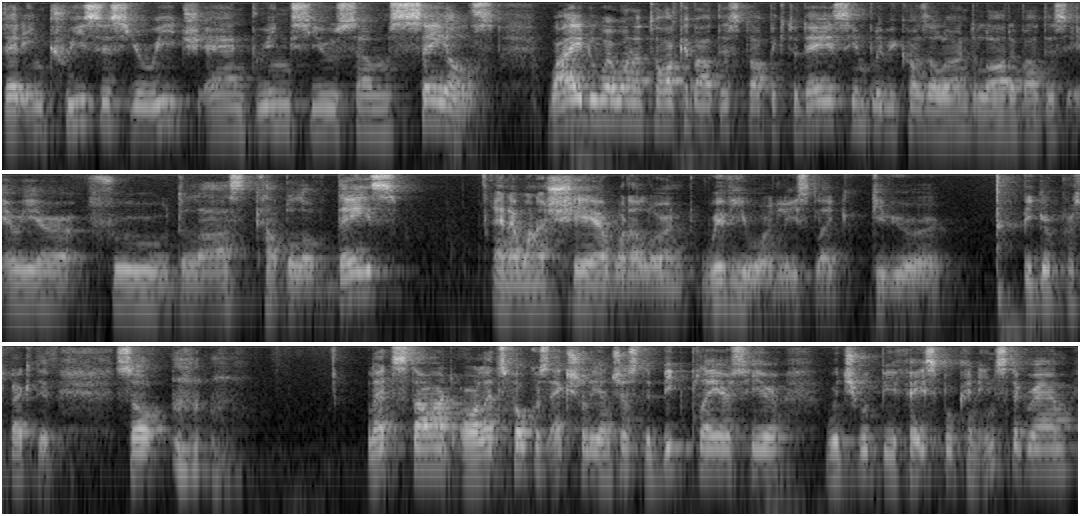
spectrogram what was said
that increases your reach and brings you some sales. Why do I want to talk about this topic today? Simply because I learned a lot about this area through the last couple of days and I want to share what I learned with you or at least like give you a bigger perspective. So let's start or let's focus actually on just the big players here, which would be Facebook and Instagram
